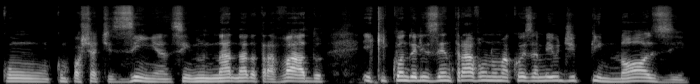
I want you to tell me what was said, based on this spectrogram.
com, com pochetezinha, assim, nada, nada travado, e que quando eles entravam numa coisa meio de hipnose,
